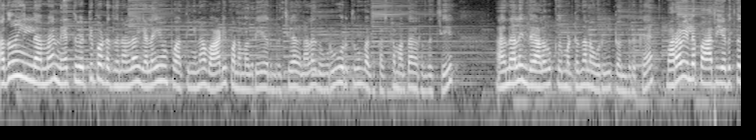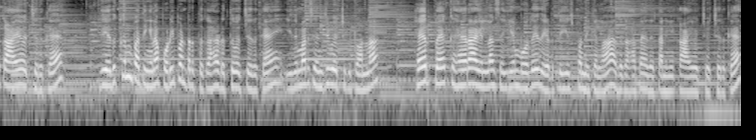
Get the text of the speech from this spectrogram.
அதுவும் இல்லாமல் நேற்று வெட்டி போட்டதுனால இலையும் பார்த்தீங்கன்னா வாடி பண்ண மாதிரியே இருந்துச்சு. அதனால் அது உருவுறதுக்கும் கொஞ்சம் கஷ்டமாக தான் இருந்துச்சு. அதனால் இந்த அளவுக்கு மட்டும்தான் நான் உருவிட்டு வந்திருக்கேன். மரவையில் பாதி எடுத்து காய வச்சுருக்கேன். இது எதுக்குன்னு பார்த்தீங்கன்னா பொடி பண்ணுறதுக்காக எடுத்து வச்சுருக்கேன். இது மாதிரி செஞ்சு வச்சுக்கிட்டோன்னா ஹேர் பேக் ஹேர் ஆயிலெலாம் செய்யும் போது இதை எடுத்து யூஸ் பண்ணிக்கலாம். அதுக்காக தான் இதை தனியாக காய வச்சு வச்சுருக்கேன்.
